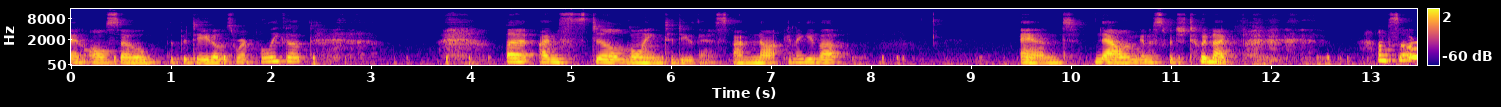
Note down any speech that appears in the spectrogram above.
and also the potatoes weren't fully cooked. But I'm still going to do this. I'm not gonna give up. And now I'm gonna switch to a knife. I'm sorry.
